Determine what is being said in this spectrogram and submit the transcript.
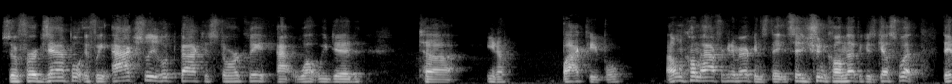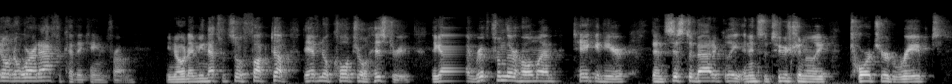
So, for example, if we actually looked back historically at what we did to, you know, black people, I don't call them African Americans. They said you shouldn't call them that because guess what? They don't know where in Africa they came from. You know what I mean? That's what's so fucked up. They have no cultural history. They got ripped from their homeland, taken here, then systematically and institutionally tortured, raped,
